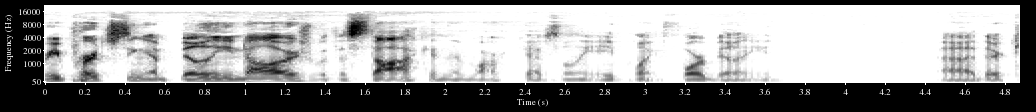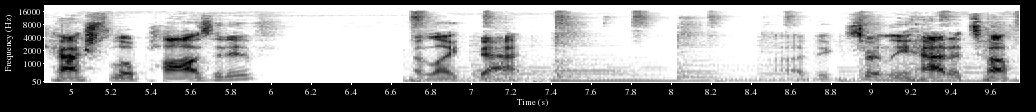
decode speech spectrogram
Repurchasing a billion dollars worth of stock, and the market cap's only 8.4 billion. Uh, they're cash flow positive I like that. Uh, they certainly had a tough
